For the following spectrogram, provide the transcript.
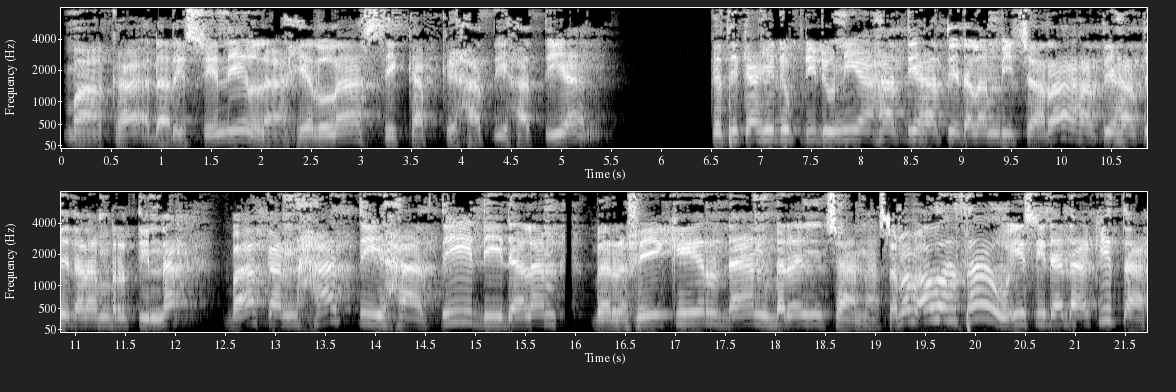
maka dari sini lahirlah sikap kehati-hatian. Ketika hidup di dunia hati-hati dalam bicara, hati-hati dalam bertindak, bahkan hati-hati di dalam berfikir dan berencana. Sebab Allah tahu isi dada kita.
